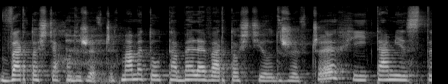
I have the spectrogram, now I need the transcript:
Wartościach odżywczych. Mamy tą tabelę wartości odżywczych i tam jest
